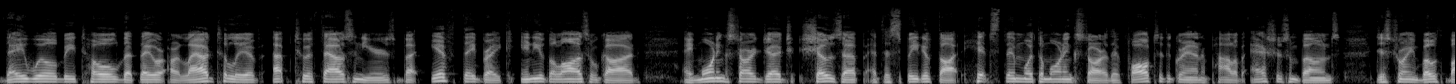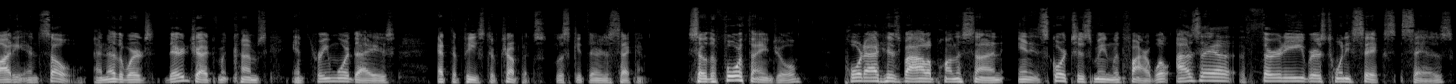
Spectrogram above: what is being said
they will be told that they are allowed to live up to a thousand years. But if they break any of the laws of God, a morning star judge shows up at the speed of thought, hits them with a morning star. They fall to the ground, a pile of ashes and bones, destroying both body and soul. In other words, their judgment comes in three more days at the Feast of Trumpets. Let's get there in a second. So the fourth angel poured out his vial upon the sun, and it scorches men with fire. Well, Isaiah 30, verse 26 says,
